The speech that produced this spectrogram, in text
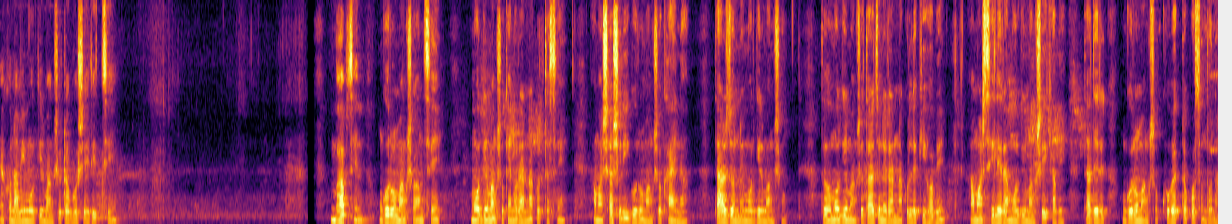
এখন আমি মুরগির মাংসটা বসিয়ে দিচ্ছি। ভাবছেন গরুর মাংস আনছে, মুরগির মাংস কেন রান্না করতেছে? আমার শাশুড়ি গরুর মাংস খায় না, তার জন্যই মুরগির মাংস। তো মুরগির মাংস তার জন্য রান্না করলে কি হবে? আমার ছেলেরা মুরগির মাংসই খাবে। তাদের গরুর মাংস খুব একটা পছন্দ না।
